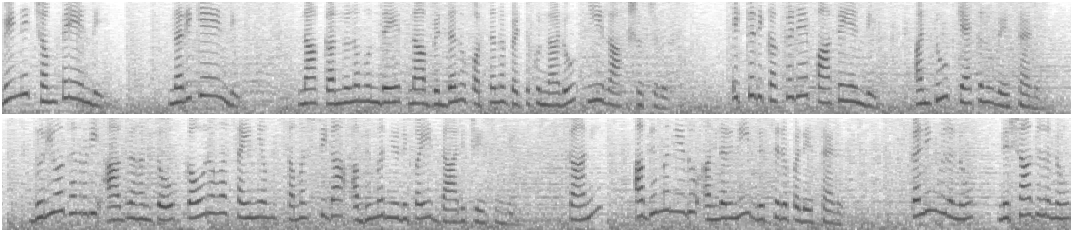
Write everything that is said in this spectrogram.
వీణ్ణి చంపేయండి నరికేయండి. నా కన్నుల ముందే నా బిడ్డను పట్టన పెట్టుకున్నాడు ఈ రాక్షసుడు. ఇక్కడికక్కడే పాతేయండి అంటూ కేకలు వేశాడు. దుర్యోధనుడి ఆగ్రహంతో కౌరవ సైన్యం సమష్టిగా అభిమన్యుడిపై దాడి చేసింది. కాని అభిమన్యుడు అందరినీ విసిరపడేశాడు. కళింగులను నిషాదులను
